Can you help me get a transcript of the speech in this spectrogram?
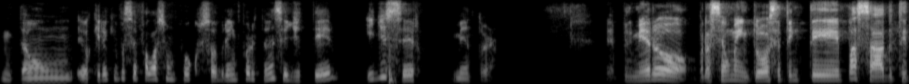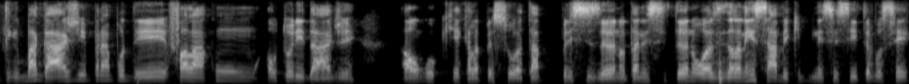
Então, eu queria que você falasse um pouco sobre a importância de ter e de ser mentor. É, primeiro, para ser um mentor, você tem que ter passado, tem que ter bagagem para poder falar com autoridade algo que aquela pessoa está precisando, está necessitando, ou às vezes ela nem sabe que necessita, você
